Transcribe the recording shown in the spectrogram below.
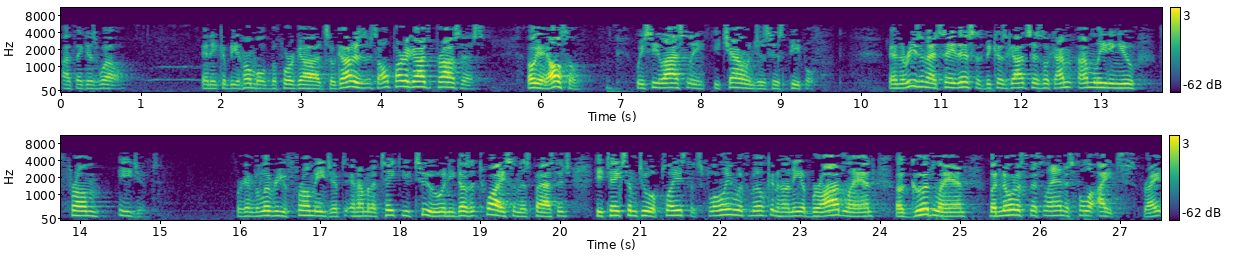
I think, as well. and he could be humbled before God. So God is, it's all part of God's process. Okay, also, we see lastly, he challenges his people. And the reason I say this is because God says, look, I'm, I'm leading you from Egypt. We're going to deliver you from Egypt, and I'm going to take you to, and he does it twice in this passage. He takes them to a place that's flowing with milk and honey, a broad land, a good land. But notice this land is full of ites, right?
